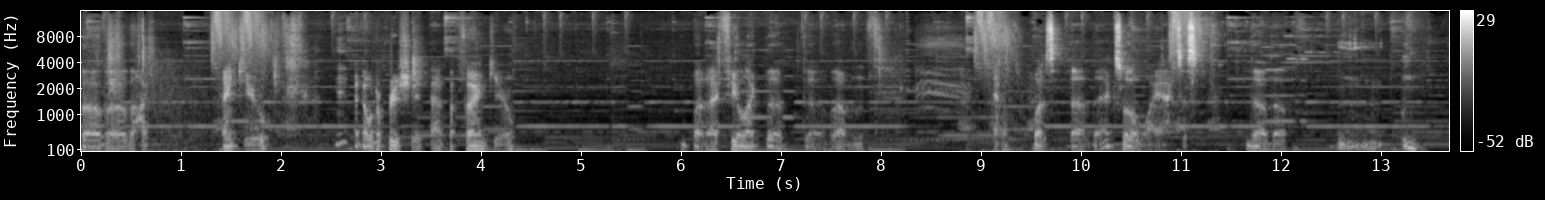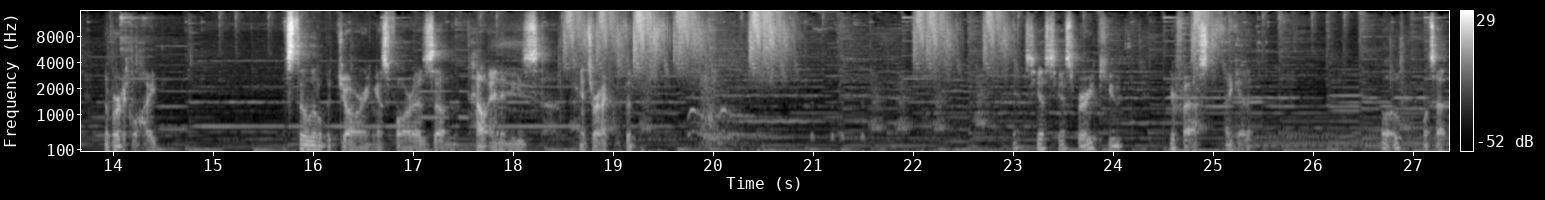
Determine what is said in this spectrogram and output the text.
The, the, the high... Thank you. I don't appreciate that, but thank you. But I feel like the the, the um, what is it, the the x or the y axis, the the the vertical height, a little bit jarring as far as um how enemies uh, interact with it. Yes, yes, yes, very cute. You're fast. I get it. Hello, what's up?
